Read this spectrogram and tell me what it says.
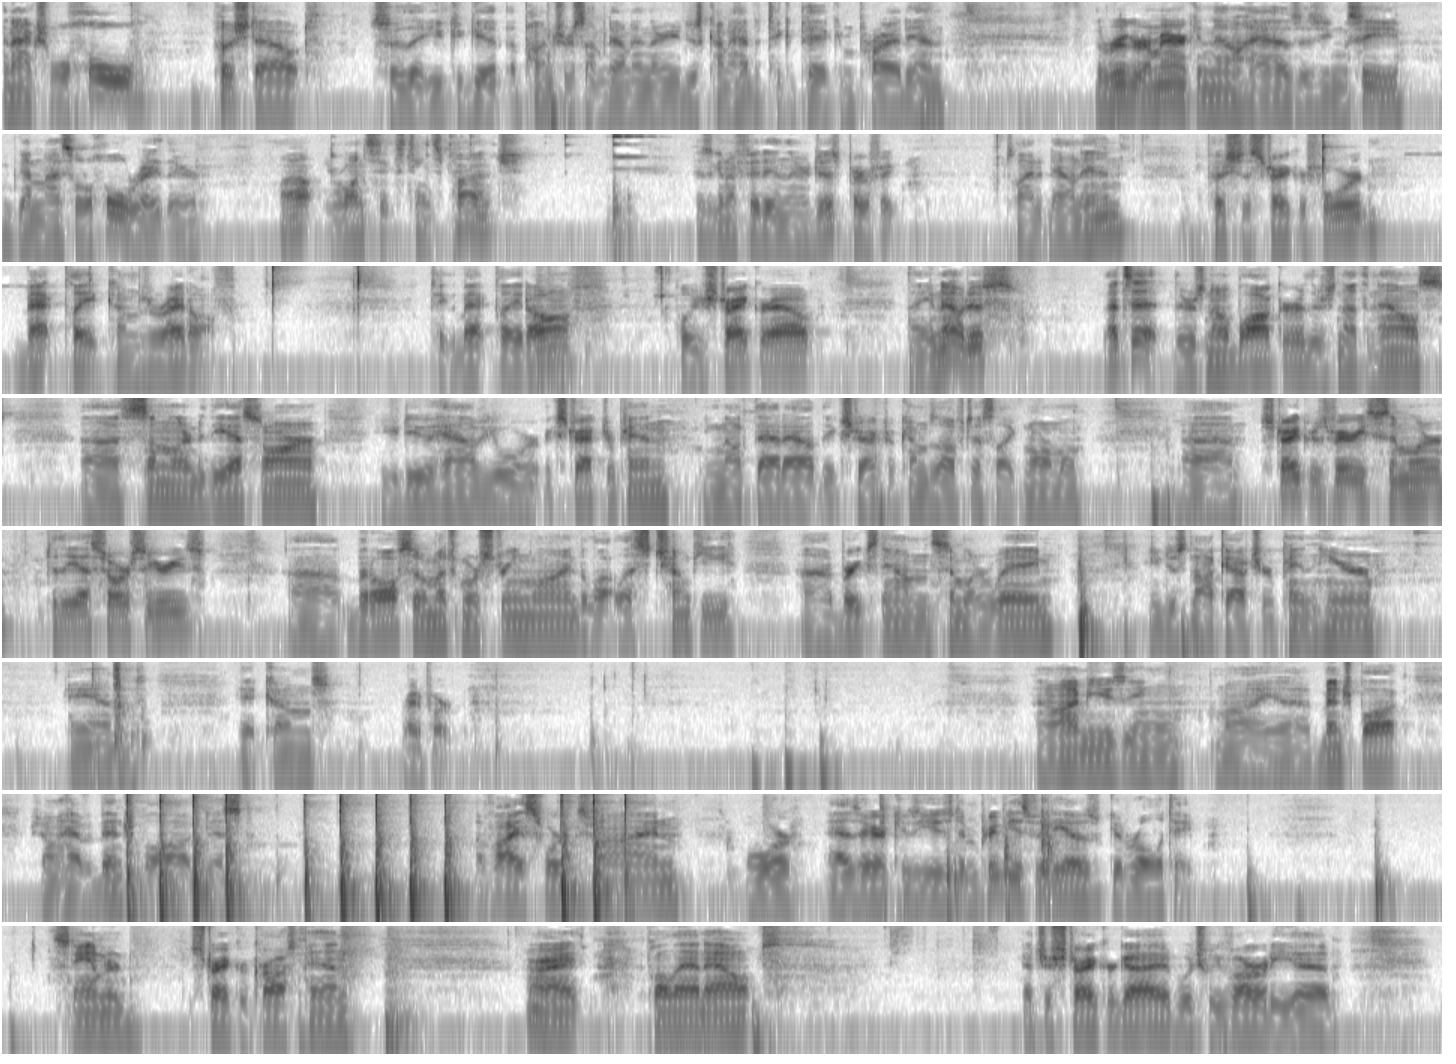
an actual hole pushed out so that you could get a punch or something down in there. You just kind of had to take a pick and pry it in. The Ruger American now has, as you can see, we've got a nice little hole right there. Well, your 1 16th punch is going to fit in there just perfect. Slide it down in, push the striker forward, back plate comes right off. Take the back plate off, pull your striker out. Now you notice, that's it. There's no blocker, there's nothing else. Uh, similar to the SR, you do have your extractor pin. You can knock that out. The extractor comes off just like normal. Uh, striker is very similar to the SR series, uh, but also much more streamlined, a lot less chunky. Uh, breaks down in a similar way. You just knock out your pin here, and it comes right apart. Now I'm using my uh, bench block. If you don't have a bench block, just a vise works fine, or as Eric has used in previous videos, good roll of tape. Standard striker cross pin. All right, pull that out. Got your striker guide, which we've already, uh,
